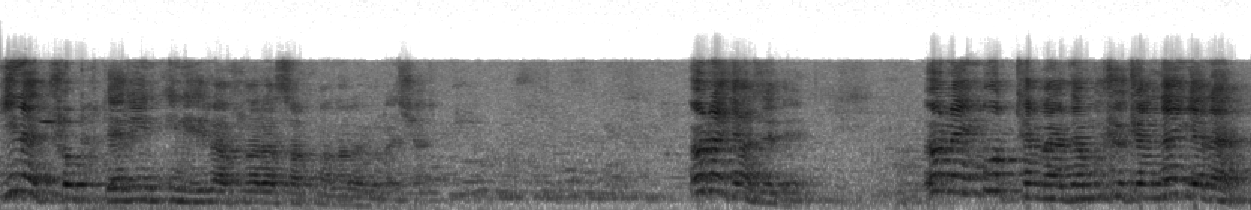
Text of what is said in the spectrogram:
yine çok derin inhiraflara, sapmalara yol açar. Örnek arz edeyim. Örneğin bu temelden, bu kökenden gelen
